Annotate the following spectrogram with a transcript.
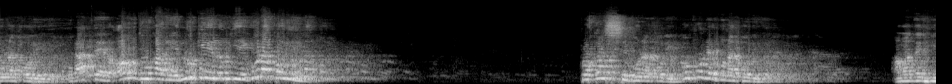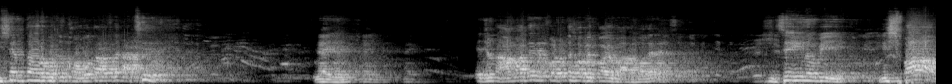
গুনাহ করি, রাতের অন্ধকারে লুকিয়ে লুকিয়ে গুনাহ করি। প্রকাশ্যে গুনাহ করি, গোপনে গুনাহ করি। আমাদের হিসাব দেওয়ার মতো ক্ষমতা আমাদের আছে? নাই। আমাদের করতে হবে কয়বার বলেন? যেই নবী নিষ্পাপ,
